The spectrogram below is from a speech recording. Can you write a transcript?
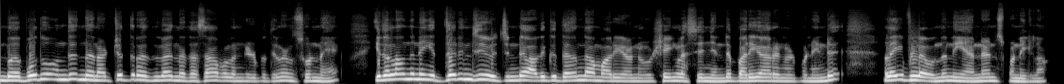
இப்போ பொதுவாக வந்து இந்த நட்சத்திரத்தில் இந்த தசாபலன்கள் பற்றிலாம் நான் சொன்னேன். இதெல்லாம் வந்து நீங்கள் தெரிஞ்சு வச்சுட்டு அதுக்கு தகுந்த மாதிரியான விஷயங்களை செஞ்சுட்டு பரிகாரங்கள் பண்ணிட்டு லைஃப்பில் வந்து நீங்கள் என்ஹான்ஸ் பண்ணிக்கலாம்.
